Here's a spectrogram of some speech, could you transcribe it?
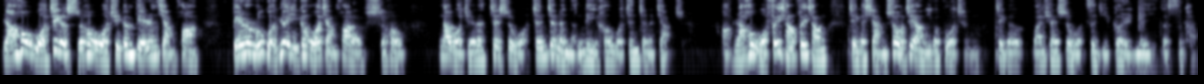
然后我这个时候我去跟别人讲话，别人如果愿意跟我讲话的时候，那我觉得这是我真正的能力和我真正的价值。啊，然后我非常非常这个享受这样一个过程，这个完全是我自己个人的一个思考。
